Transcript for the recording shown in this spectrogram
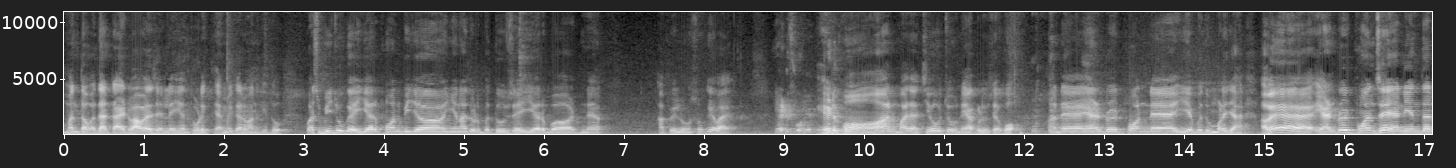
મન તો વધારે ટાઈટ વાવે છે એટલે અહીંયા થોડીક ધેમી કરવાનું કીધું. પછી બીજું કે ઇયરફોન બીજા અહીંયાના જોડે બધું છે ઇયરબડ ને આ પેલું શું કહેવાય? હેડફોન મારે ચેવું ચેવું નીકળ્યું છે કહો. અને એન્ડ્રોઈડ ફોન ને એ બધું મળી જાય. હવે એન્ડ્રોઈડ ફોન છે એની અંદર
